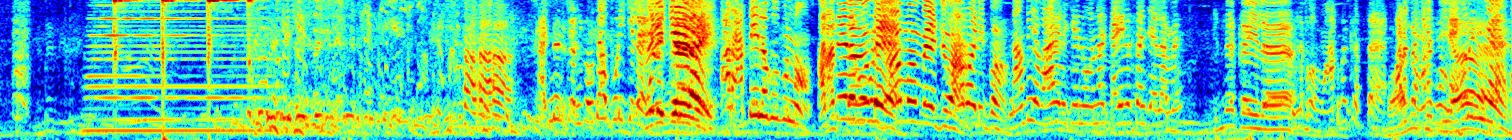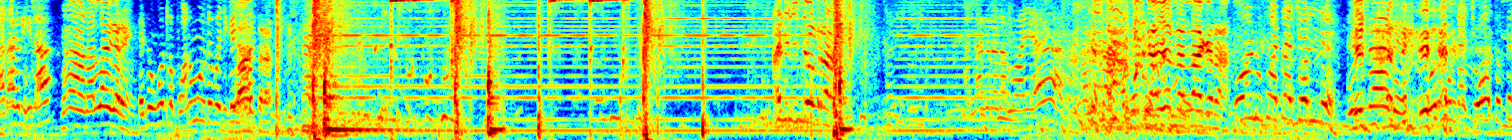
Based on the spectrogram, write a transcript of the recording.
கண்ணு சொல்லி கூப்பிட்டா பிடிக்கல. பிடிக்கல. அத்தையில கூப்பிடணும். அத்தையில கூப்பிடு. ஆமா பேச்சுவான் ஆமா அடிப்பான். நம்பிய வாயில செய்யணும் கையில தான் செய்யலாமே. என்ன கையில? வணக்கத்தியா? நல்லா இருக்கிறேன். என்ன வீட்டுல பணம் வந்து அடிக்க சொல்றான் போன் போட்டா சொல்லு. சோத்தத்தை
